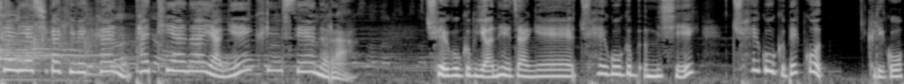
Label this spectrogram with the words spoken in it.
첼리아 씨가 기획한 타티아나 양의 퀸세아너라. 최고급 연회장의 최고급 음식, 최고급의 꽃, 그리고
